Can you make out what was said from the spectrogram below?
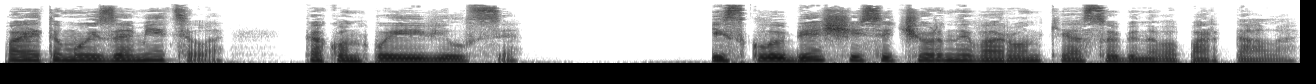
поэтому и заметила, как он появился из клубящейся черной воронки особенного портала,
